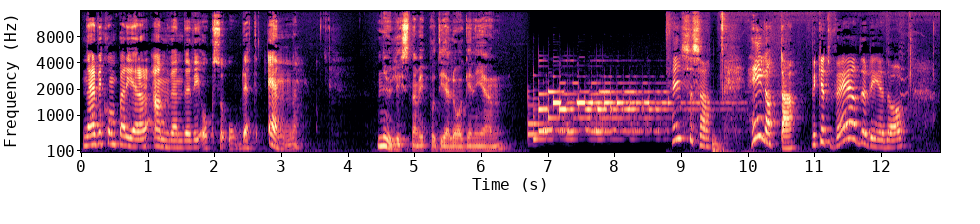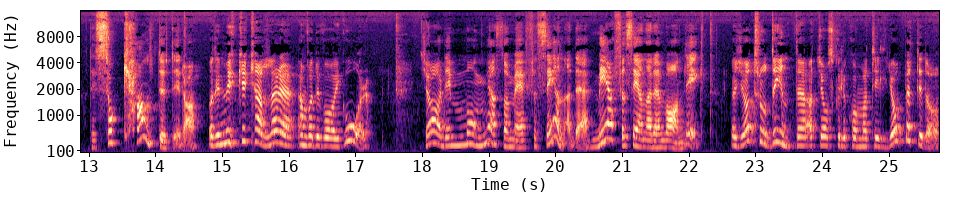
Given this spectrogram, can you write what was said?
När vi komparerar använder vi också ordet en. Nu lyssnar vi på dialogen igen. Hej Susanne! Hej Lotta! Vilket väder det är idag! Det är så kallt ute idag. Och det är mycket kallare än vad det var igår. Ja, det är många som är försenade. Mer försenade än vanligt. Jag trodde inte att jag skulle komma till jobbet idag.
